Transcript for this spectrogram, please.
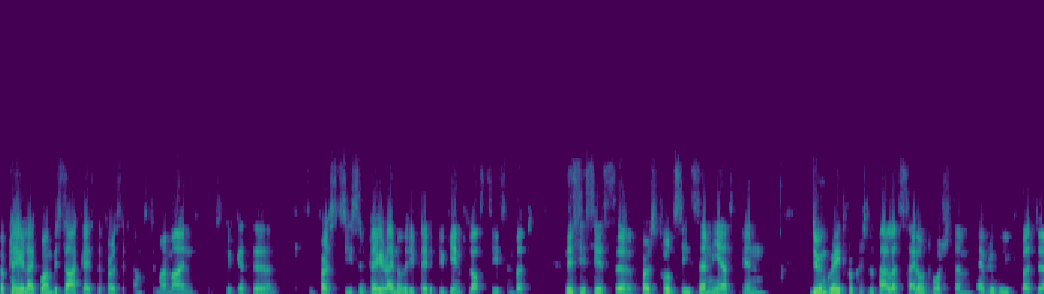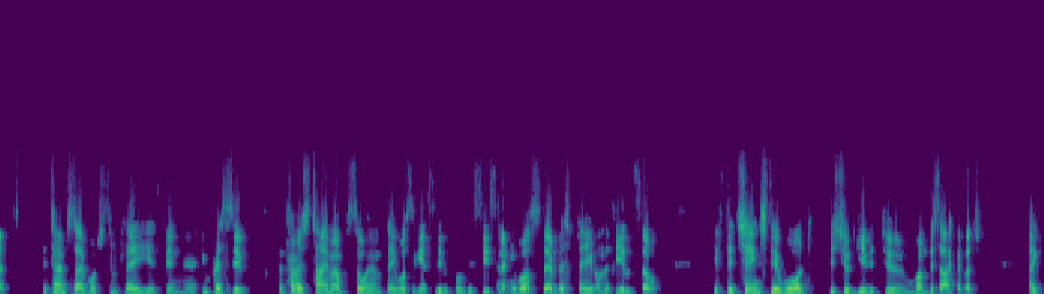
a player like Wan Bissaka is the first that comes to my mind. Look at the, the first season player, I know that he played a few games last season, but this is his uh, first full season. He has been doing great for Crystal Palace. I don't watch them every week, but uh, the times I've watched him play, he has been uh, impressive. The first time I saw him play was against Liverpool this season, and he was their best player on the field. So, if they change the award, they should give it to Wan Bissaka. But I,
